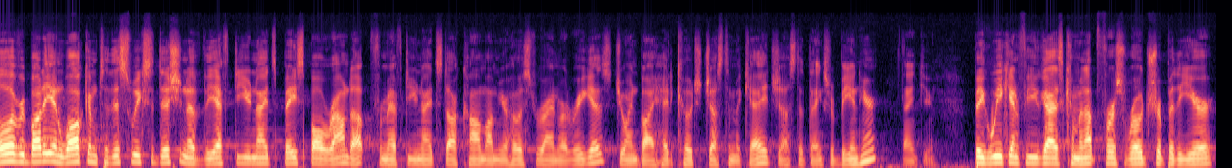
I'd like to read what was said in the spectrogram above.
Hello, everybody, and welcome to this week's edition of the FDU Knights Baseball Roundup from FDUKnights.com. I'm your host, Ryan Rodriguez, joined by head coach Justin McKay. Justin, thanks for being here. Thank you. Big weekend for you guys coming up. First road trip of the year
